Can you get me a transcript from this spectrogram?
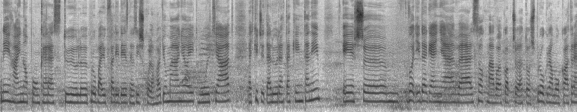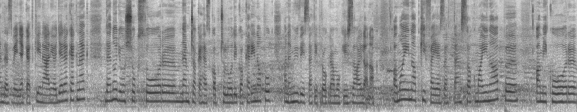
Néhány napon keresztül próbáljuk felidézni az iskola hagyományait, múltját, egy kicsit előre tekinteni, és vagy idegen nyelvvel, szakmával kapcsolatos programokat, rendezvényeket kínálni a gyerekeknek, de nagyon sokszor nem csak ehhez kapcsolódik a kerinapok, hanem művészeti programok is zajlanak. A mai nap kifejezetten szakmai nap, amikor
